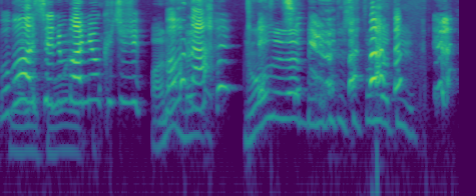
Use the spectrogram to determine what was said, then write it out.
Baba tuvalet, senin tuvalet. banyon küçücük. Anam Baba ben... Ne oluyor lan? Beni birisi fırlatıyor. Şşş.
